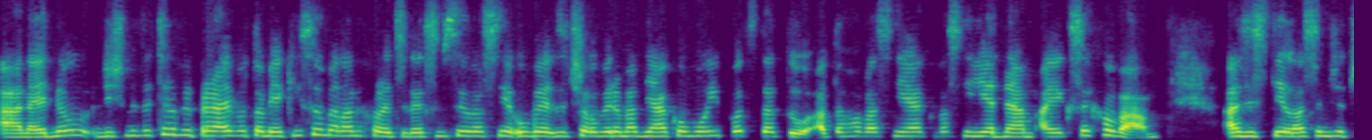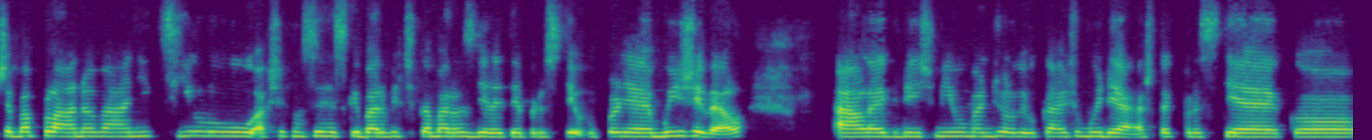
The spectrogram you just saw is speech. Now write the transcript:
A najednou, když mi začal vyprávět o tom, jaký jsou melancholici, tak jsem si vlastně uvě- začala uvědomovat nějakou moji podstatu a toho vlastně, jak vlastně jednám a jak se chovám. A zjistila jsem, že třeba plánování cílů a všechno si hezky barvičkama rozdělit je prostě úplně můj živel ale když mýmu manželovi ukážu můj diář, tak prostě jako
